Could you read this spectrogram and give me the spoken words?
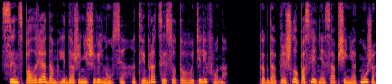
Сын спал рядом и даже не шевельнулся от вибрации сотового телефона. Когда пришло последнее сообщение от мужа,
